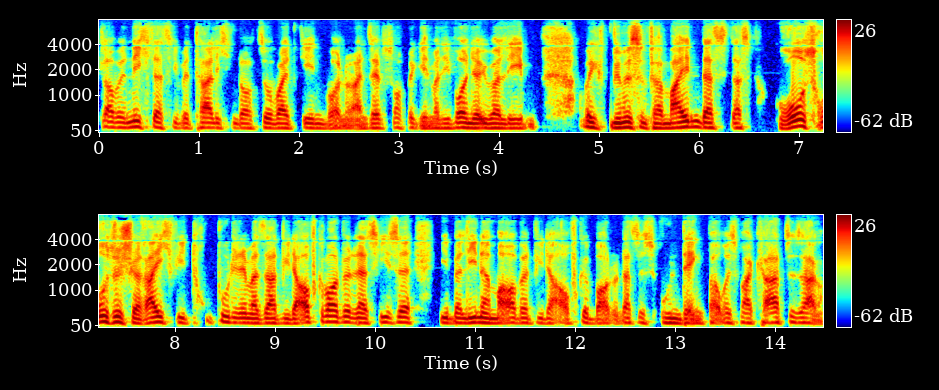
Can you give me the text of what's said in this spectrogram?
Ich glaube nicht, dass die Beteiligten dort so weit gehen wollen und einen Selbstmord begehen, weil die wollen ja überleben. Aber wir müssen vermeiden, dass das großrussische Reich, wie Putin immer sagt, wieder aufgebaut wird. Und das hieße, die Berliner Mauer wird wieder aufgebaut. Und das ist undenkbar, um es mal klar zu sagen.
